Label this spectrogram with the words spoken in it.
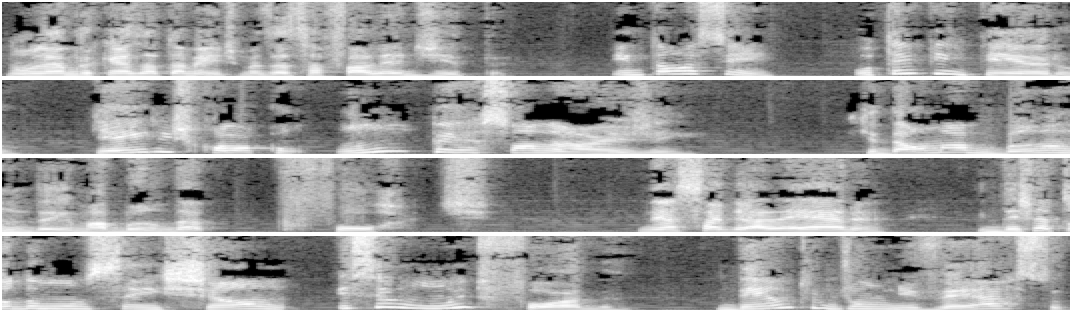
Não lembro quem exatamente, mas essa fala é dita. Então, assim, o tempo inteiro. E aí eles colocam um personagem que dá uma banda, e uma banda forte, nessa galera e deixa todo mundo sem chão. Isso é muito foda. Dentro de um universo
